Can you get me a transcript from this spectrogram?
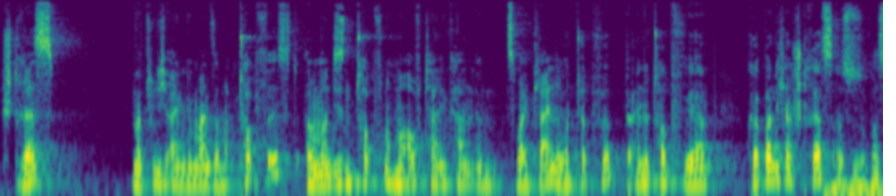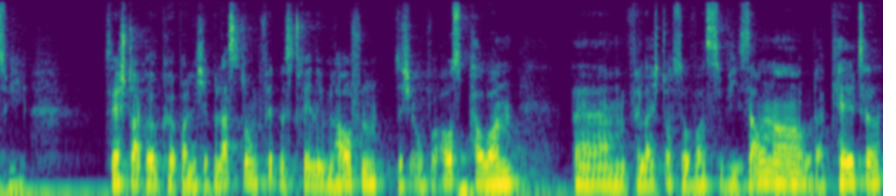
Stress natürlich ein gemeinsamer Topf ist, aber man diesen Topf nochmal aufteilen kann in zwei kleinere Töpfe. Der eine Topf wäre körperlicher Stress, also sowas wie sehr starke körperliche Belastung, Fitnesstraining, Laufen, sich irgendwo auspowern, ähm, vielleicht auch sowas wie Sauna oder Kälte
